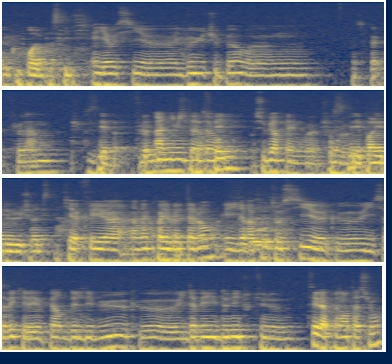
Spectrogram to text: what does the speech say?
elle comprend même pas ce qu'il dit. Et il y a aussi euh, le youtubeur, euh, il s'appelle Flamme, C'était pas. le- un imitateur. Super Flame Super Flame, ouais. Je pense que parler de Jeremy Star. qui a fait un, incroyable talent et il raconte aussi euh, qu'il savait qu'il allait perdre dès le début, qu'il avait donné toute une, tu sais la présentation,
